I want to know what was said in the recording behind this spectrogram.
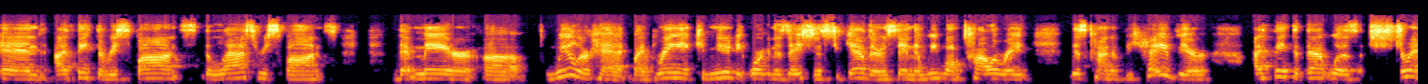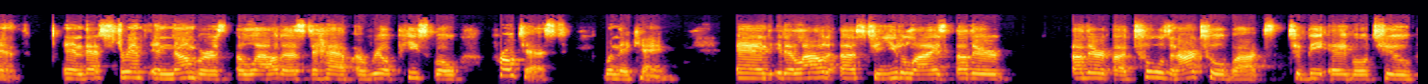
And I think the response, the last response that Mayor uh, Wheeler had by bringing community organizations together and saying that we won't tolerate this kind of behavior, I think that that was strength. And that strength in numbers allowed us to have a real peaceful protest when they came. And it allowed us to utilize other other uh, tools in our toolbox to be able to,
